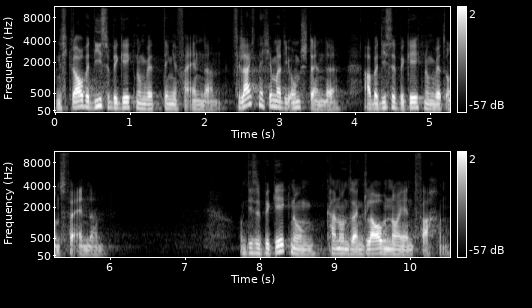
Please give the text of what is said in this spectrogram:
Und ich glaube, diese Begegnung wird Dinge verändern. Vielleicht nicht immer die Umstände, aber diese Begegnung wird uns verändern. Und diese Begegnung kann unseren Glauben neu entfachen.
